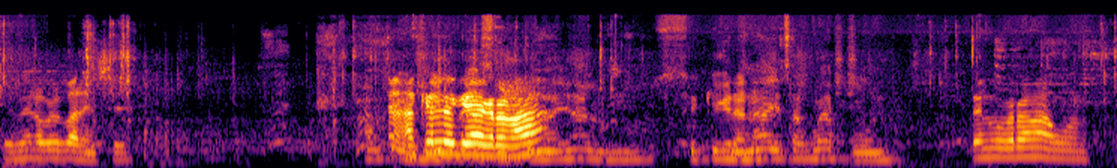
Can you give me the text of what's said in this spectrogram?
Primero prepárense. ¿A quién le queda granada? Si es que granada y esa weá, pues. Tengo granada, weón. Nah.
